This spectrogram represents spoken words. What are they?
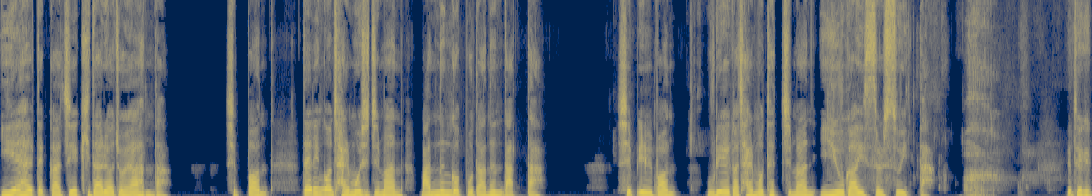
이해할 때까지 기다려줘야 한다. 10번 때린 건 잘못이지만 맞는 것보다는 낫다. 11번 우리 애가 잘못했지만 이유가 있을 수 있다. 되게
